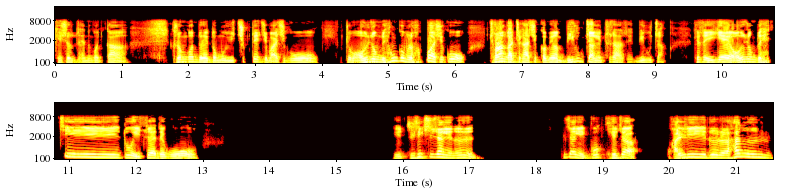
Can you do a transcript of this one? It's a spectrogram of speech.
계셔도 되는 거니까 그런 것들에 너무 위축되지 마시고 좀 어느 정도 현금을 확보하시고 저랑 같이 가실 거면 미국장에 투자하세요. 미국장. 그래서 이게 어느 정도 해지도 있어야 되고 이 주식 시장에는 시장이 있고 계좌 관리를 하는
